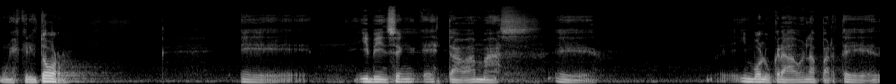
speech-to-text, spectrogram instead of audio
un escritor. Eh, y Vincent estaba más eh, involucrado en la parte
